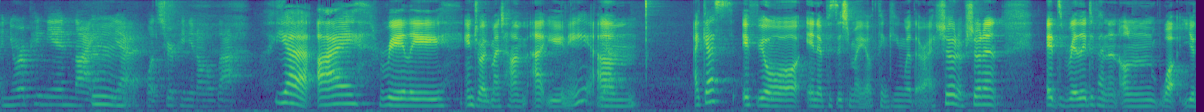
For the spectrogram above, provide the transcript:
In your opinion, like Mm. yeah, what's your opinion on all that? Yeah, I really enjoyed my time at uni. Yeah. Um, I guess if you're in a position where you're thinking whether I should or shouldn't, it's really dependent on what your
